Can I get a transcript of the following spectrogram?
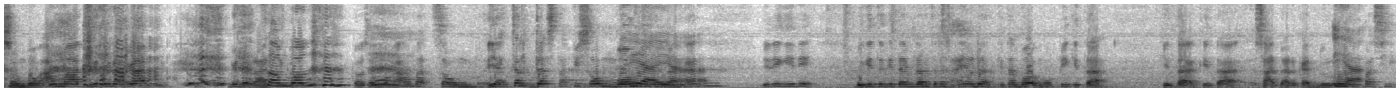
sombong amat gitu nah kan. Generasi Sombong. Kok, kok sombong amat, som ya cerdas tapi sombong Iya, gitu iya. kan. Jadi gini, begitu kita bilang cerdas, ayo udah kita bawa ngopi kita kita kita sadarkan dulu Iya. apa sih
